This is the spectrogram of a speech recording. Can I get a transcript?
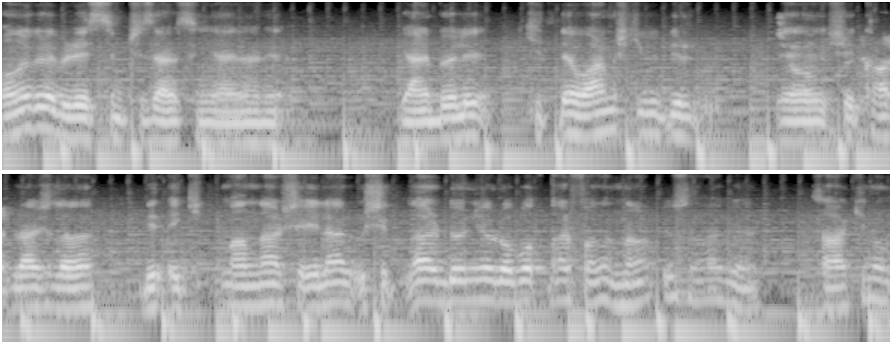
ona göre bir resim çizersin yani hani yani böyle kitle varmış gibi bir e, şey kadrajla bir ekipmanlar şeyler ışıklar dönüyor robotlar falan ne yapıyorsun abi sakin ol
